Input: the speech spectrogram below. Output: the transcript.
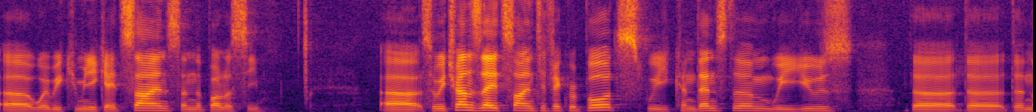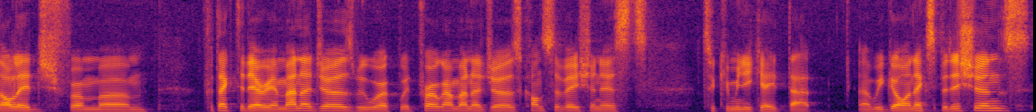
uh, where we communicate science and the policy. Uh, so we translate scientific reports, we condense them, we use the, the, the knowledge from um, protected area managers. We work with program managers, conservationists to communicate that. Uh, we go on expeditions.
